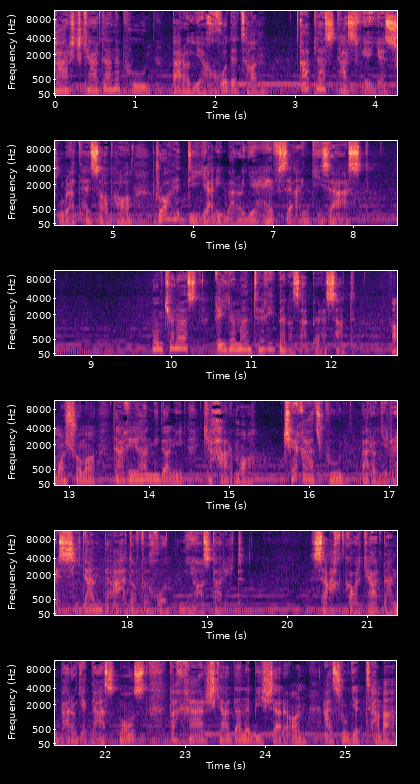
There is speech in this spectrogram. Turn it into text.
خرج کردن پول برای خودتان قبل از تصویه صورت حساب ها راه دیگری برای حفظ انگیزه است. ممکن است غیر منطقی به نظر برسد. اما شما دقیقا می دانید که هر ماه چقدر پول برای رسیدن به اهداف خود نیاز دارید. سخت کار کردن برای دستمزد و خرج کردن بیشتر آن از روی طمع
